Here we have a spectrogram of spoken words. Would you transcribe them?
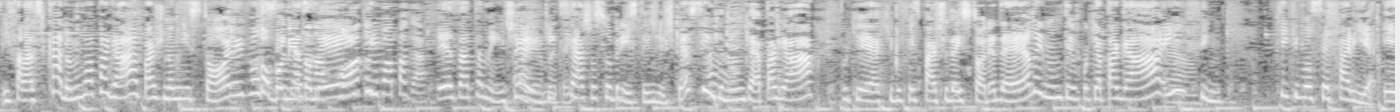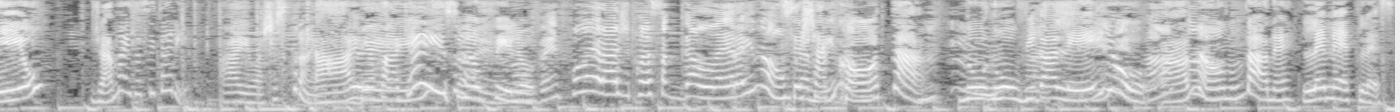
e falasse, cara, eu não vou apagar a parte da minha história e você Tô bonita na foto, não vou apagar. Exatamente. E É, aí, o que, que tem- você acha sobre isso? Tem gente que é assim, que não quer apagar, porque aquilo fez parte da história dela e não tem por que apagar, É. enfim. O que, que você faria? Eu jamais aceitaria. Ai, eu acho estranho. Ah, eu ia falar, que é isso, meu estranho. filho? Não vem fuleiragem com essa galera aí, não. Você mim, não. chacota no, no ouvido Imagina. alheio? Ah, Ah, não, não dá, né? Lemetles.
